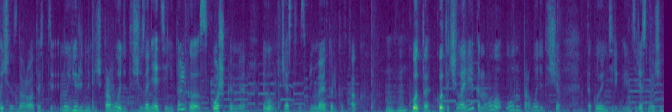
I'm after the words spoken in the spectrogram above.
Очень здорово. То есть, ну, Юрий Дмитриевич проводит еще занятия не только с кошками, его часто воспринимают только как кота, кота человека, но он проводит еще такую интер- интересную очень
